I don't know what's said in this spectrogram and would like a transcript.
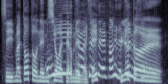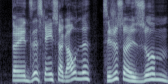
C'est, mettons, ton émission Oui, elle termine, tu- OK? tu- t'avais parlé de Puis ça, là, je me souviens. t'as un, t'as un 10-15 secondes, là. C'est juste un zoom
